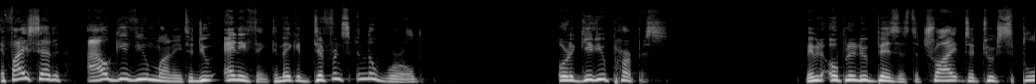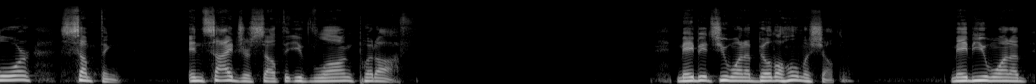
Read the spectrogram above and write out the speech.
If I said, I'll give you money to do anything, to make a difference in the world, or to give you purpose, maybe to open a new business, to try to, to explore something inside yourself that you've long put off. Maybe it's you want to build a homeless shelter. Maybe you want to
